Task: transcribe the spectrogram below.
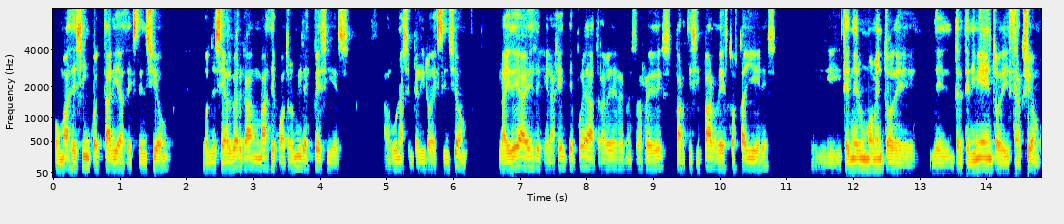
con más de 5 hectáreas de extensión, donde se albergan más de 4.000 especies, algunas en peligro de extinción. La idea es de que la gente pueda, a través de nuestras redes, participar de estos talleres y tener un momento de, entretenimiento, de distracción.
